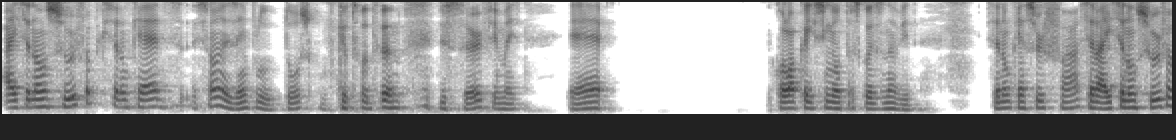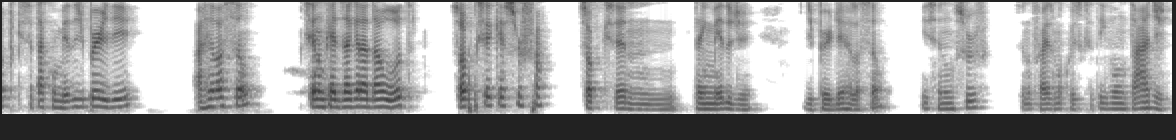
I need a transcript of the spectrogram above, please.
Aí você não surfa porque você não quer. Esse é um exemplo tosco que eu tô dando de surf, mas é. Coloca isso em outras coisas na vida. Você não quer surfar, sei lá, aí você não surfa porque você tá com medo de perder a relação. Você não quer desagradar o outro só porque você quer surfar. Só porque você tem medo de, de perder a relação e você não surfa. Você não faz uma coisa que você tem vontade.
